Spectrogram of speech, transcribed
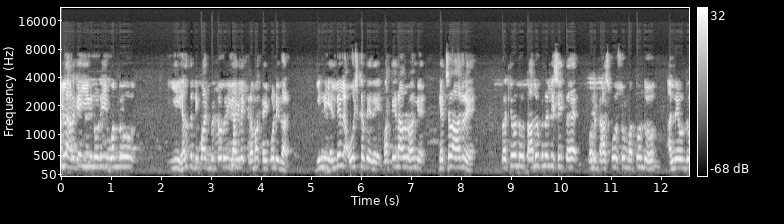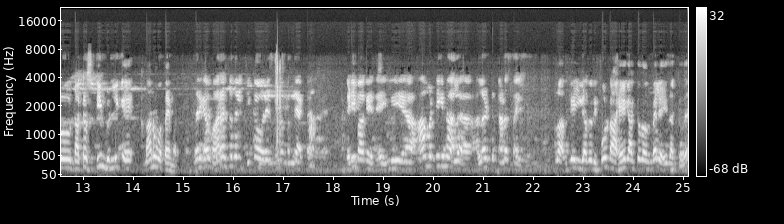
ಇಲ್ಲ ಅದಕ್ಕೆ ಈಗ ನೋಡಿ ಒಂದು ಈ ಹೆಲ್ತ್ ಡಿಪಾರ್ಟ್ಮೆಂಟ್ ಅವರು ಈಗಾಗಲೇ ಕ್ರಮ ಕೈಗೊಂಡಿದ್ದಾರೆ. ಇನ್ನು ಎಲ್ಲೆಲ್ಲಿ ಅವಶ್ಯಕತೆ ಇದೆ ಮತ್ತೇನಾದ್ರೂ ಹಂಗೆ ಹೆಚ್ಚಳ ಆದ್ರೆ ಪ್ರತಿಯೊಂದು ತಾಲೂಕಿನಲ್ಲಿ ಸಹಿತ ಒಂದು ಟಾಸ್ಕ್ ಫೋರ್ಸ್ ಮತ್ತೊಂದು ಅಲ್ಲಿ ಒಂದು ಡಾಕ್ಟರ್ಸ್ ಟೀಮ್ ಬಿಡ್ಲಿಕ್ಕೆ ನಾನು ಒತ್ತಾಯ ಮಾಡ್ತೀನಿ. ಈಗ ಮಹಾರಾಷ್ಟ್ರದಲ್ಲಿ ಚಿಕ್ಕ ವೈರಸ್ ಕೂಡ ಪತ್ತೆ ಆಗ್ತಾ ಗಡಿ ಭಾಗ ಇದೆ. ಇಲ್ಲಿ ಆ ಮಟ್ಟಿಗಿನ ಅಲರ್ಟ್ ಕಾಣಿಸ್ತಾ ಇಲ್ಲ. ಅಲ್ಲ ಅದಕ್ಕೆ ಈಗ ಅದು ರಿಪೋರ್ಟ್ ಹೇಗಾಗ್ತದೆ ಅದ್ರ ಮೇಲೆ ಇದಾಗ್ತದೆ.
